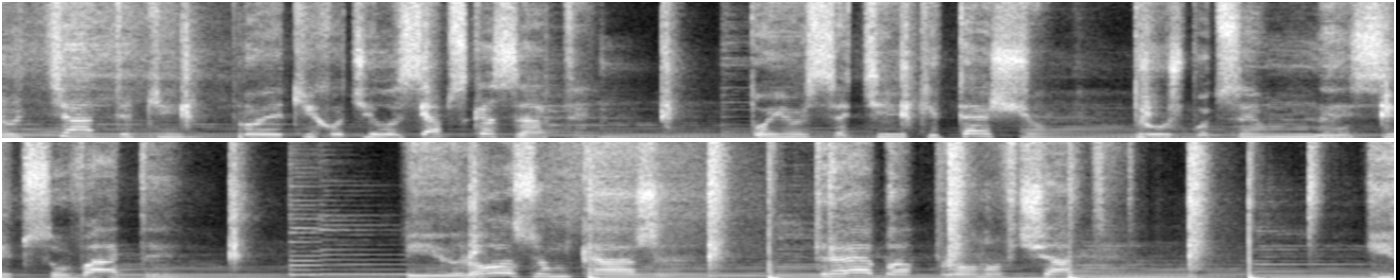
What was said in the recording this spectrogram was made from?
Є відчуття такі, про які хотілося б сказати. Боюся тільки те, що дружбу цим не зіпсувати. І розум каже, треба промовчати. І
